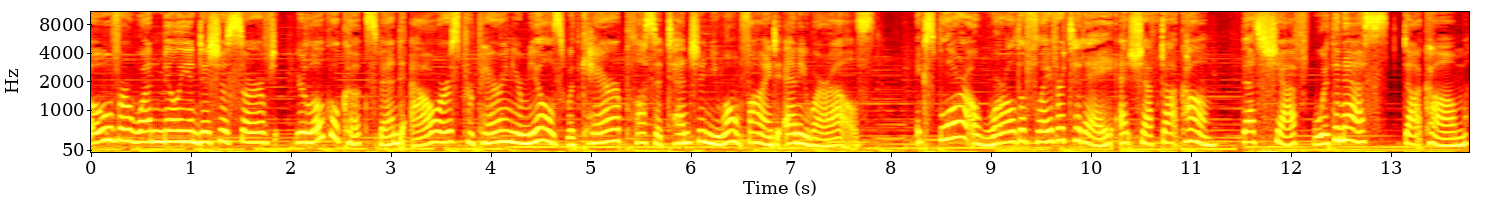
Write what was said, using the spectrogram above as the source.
over 1 million dishes served, your local cooks spend hours preparing your meals with care plus attention you won't find anywhere else. Explore a world of flavor today at shef.com. That's Shef with an S.com.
